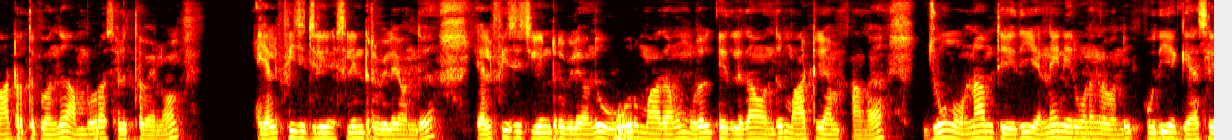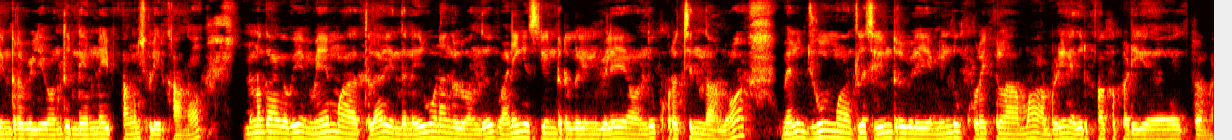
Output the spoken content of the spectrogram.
மாற்றத்துக்கு வந்து ஐம்பது ரூபா செலுத்த வேணும். எல்பிஜி சிலி சிலிண்டர் விலை வந்து எல்பிஜி சிலிண்டர் விலை வந்து ஒவ்வொரு மாதமும் முதல் தேதியில் தான் வந்து மாற்றி அமைப்பாங்க. ஜூன் ஒன்றாம் தேதி எண்ணெய் நிறுவனங்கள் வந்து புதிய கேஸ் சிலிண்டர் விலையை வந்து நிர்ணயிப்பாங்கன்னு சொல்லியிருக்காங்க. முன்னதாகவே மே மாதத்தில் இந்த நிறுவனங்கள் வந்து வணிக சிலிண்டர்களின் விலையை வந்து குறைச்சிருந்தாலும் மேலும் ஜூன் மாதத்தில் சிலிண்டர் விலையை மீண்டும் குறைக்கலாமா அப்படின்னு எதிர்பார்க்கப்படுகிறாங்க.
